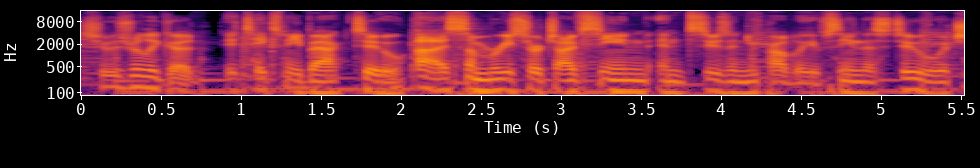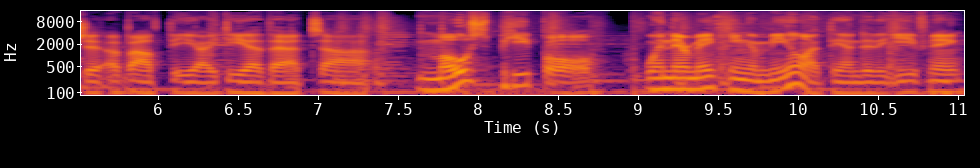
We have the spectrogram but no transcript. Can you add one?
She was really good. It takes me back to uh, some research I've seen, and Susan, you probably have seen this too, which uh, about the idea that uh, most people, when they're making a meal at the end of the evening,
